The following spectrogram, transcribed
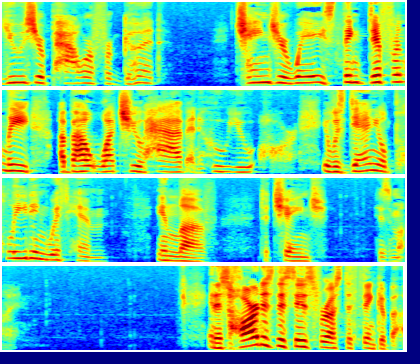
use your power for good. Change your ways. Think differently about what you have and who you are. It was Daniel pleading with him in love to change his mind. And as hard as this is for us to think about,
